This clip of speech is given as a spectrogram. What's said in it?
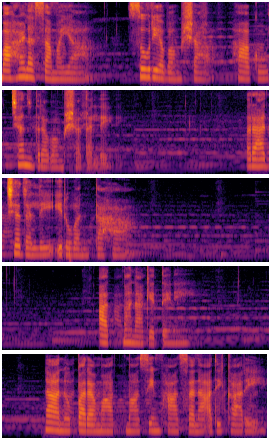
ಬಹಳ ಸಮಯ ಸೂರ್ಯವಂಶ ಹಾಗೂ ಚಂದ್ರವಂಶದಲ್ಲಿ. ರಾಜ್ಯದಲ್ಲಿ ಇರುವಂತಹ ಆತ್ಮನಾಗಿದ್ದೇನೆ. ನಾನು ಪರಮಾತ್ಮ ಸಿಂಹಾಸನ ಅಧಿಕಾರಿ.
